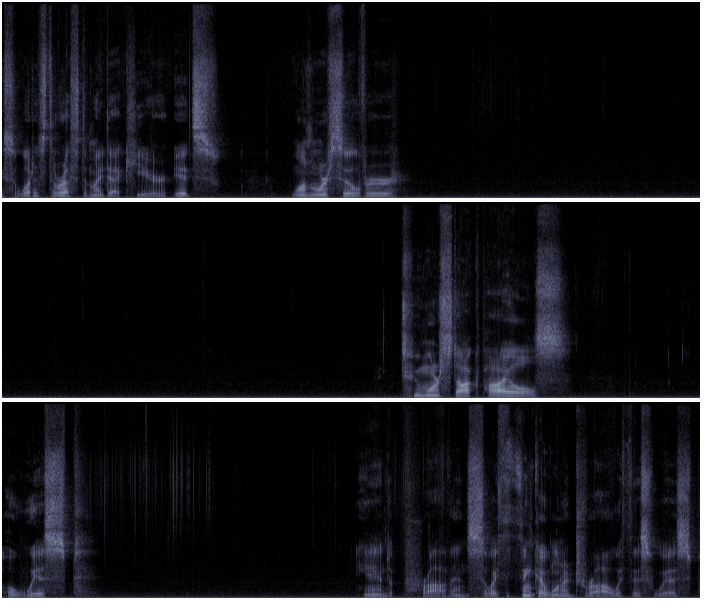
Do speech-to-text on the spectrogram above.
Okay, so what is the rest of my deck here? It's one more silver, two more stockpiles, a wisp, and a province. So I think I want to draw with this wisp.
